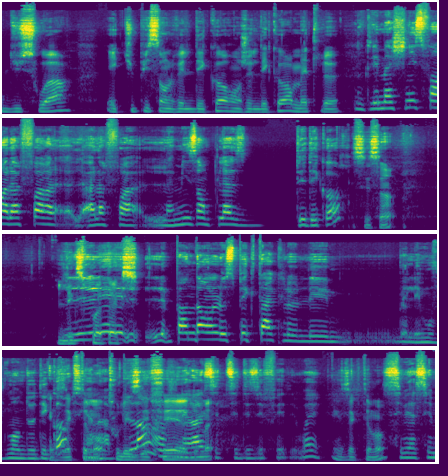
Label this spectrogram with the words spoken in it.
du soir, et que tu puisses enlever le décor, ranger le décor, mettre le... Donc les machinistes font à la fois, à la, fois la mise en place des décors. C'est ça. L'exploitation. Pendant le spectacle, les, ben, les mouvements de décor. Exactement, tous les effets. En général, c'est des effets. Ouais. Exactement. C'est assez,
